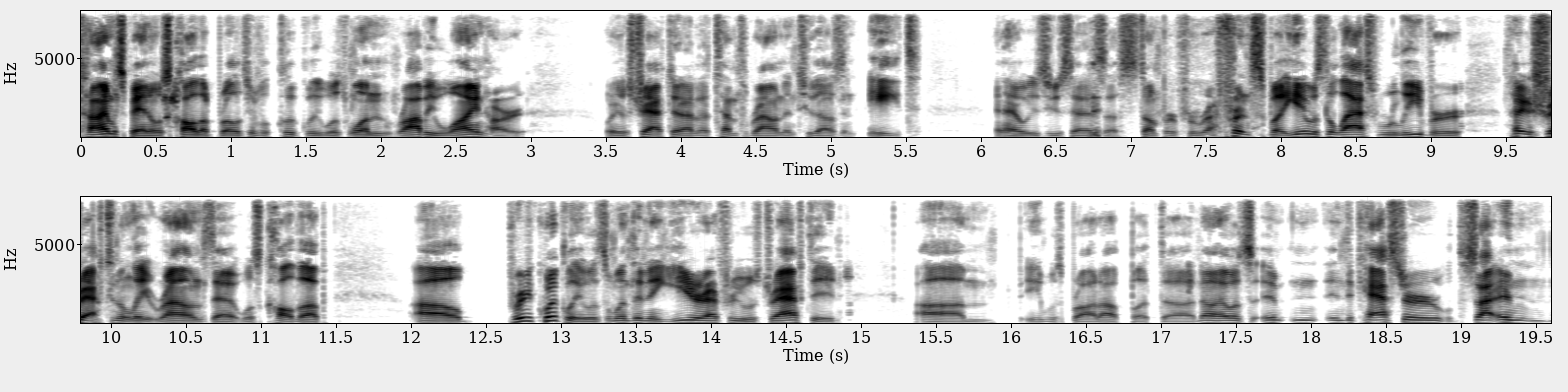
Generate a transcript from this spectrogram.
time span. It was called up relatively quickly. Was one Robbie Weinhardt when he was drafted out of the tenth round in two thousand eight. And I always use that as a stumper for reference, but he was the last reliever that was drafted in the late rounds that was called up uh, pretty quickly. It was within a year after he was drafted um, he was brought up. But uh, no, it was in, in caster. And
